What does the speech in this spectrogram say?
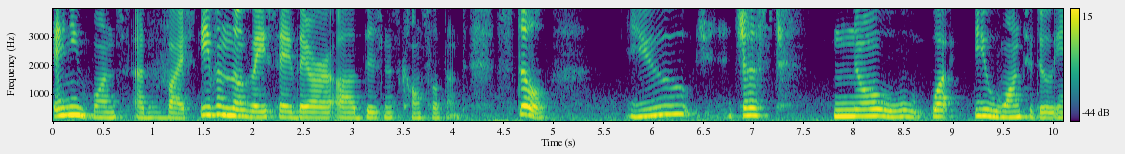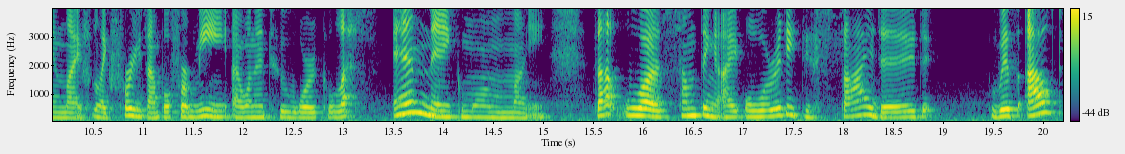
anyone's advice even though they say they are a business consultant. Still you just know what you want to do in life. Like, for example, for me, I wanted to work less and make more money. That was something I already decided without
